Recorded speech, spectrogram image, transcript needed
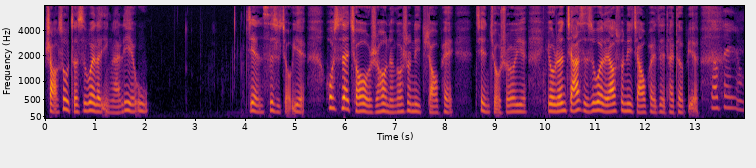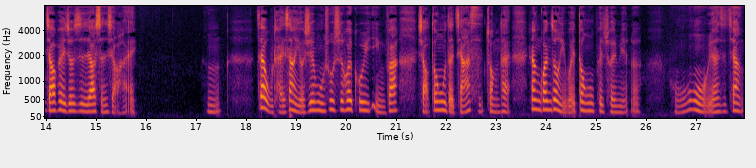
少数则是为了引来猎物。见四十九页，或是在求偶时候能够顺利交配。见九十二页，有人假死是为了要顺利交配，这也太特别了。交配什么？交配就是要生小孩。嗯，在舞台上，有些魔术师会故意引发小动物的假死状态，让观众以为动物被催眠了。哦，原来是这样。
